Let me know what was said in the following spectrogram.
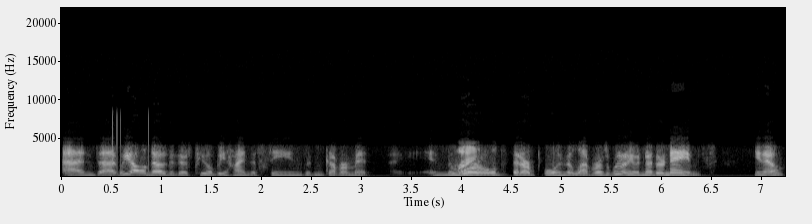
And uh, we all know that there's people behind the scenes in government in the Right. world that are pulling the levers. We don't even know their names, you know?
